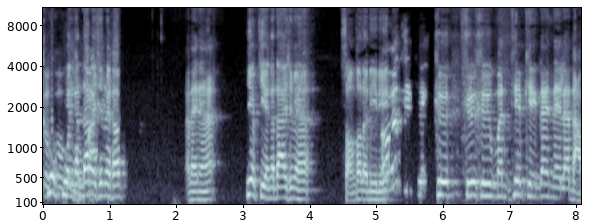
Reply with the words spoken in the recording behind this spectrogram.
ก็เทียบเคียงกันได้ใช่ไหมครับ อะไรนะฮะเทียบเคียงกันได้ใช่ไหมฮะสองกรณีนี้อ๋อเทียบเคียงคือคือคือมันเทียบเคียงได้ในระดับ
